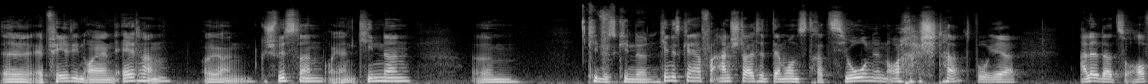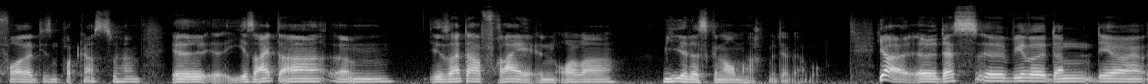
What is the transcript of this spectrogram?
Äh, empfehlt ihn euren Eltern, euren Geschwistern, euren Kindern. Ähm, Kindeskindern. Kindeskindern veranstaltet Demonstrationen in eurer Stadt, wo ihr alle dazu auffordert, diesen Podcast zu hören. Ihr, ihr seid da, ähm, ihr seid da frei in eurer, wie ihr das genau macht mit der Werbung. Ja, äh, das äh, wäre dann der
